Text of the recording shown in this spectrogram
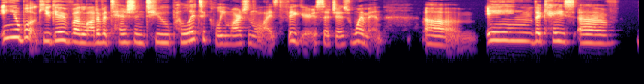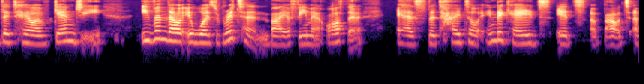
in your book, you give a lot of attention to politically marginalized figures such as women. Um, in the case of the tale of Genji, even though it was written by a female author, as the title indicates, it's about a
